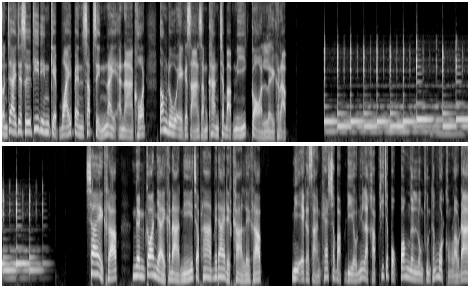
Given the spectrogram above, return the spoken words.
สนใจจะซื้อที่ดินเก็บไว้เป็นทรัพย์สินในอนาคต ต้องดูเอกสารสำคัญฉบับนี้ก่อนเลยครับ ใช่ครับ เงินก้อนใหญ่ขนาดนี้จะพลาดไม่ได้เด็ดขาดเลยครับ มีเอกสารแค่ฉบับเดียวนี่แหละครับ ที่จะปกป้องเงินลงทุนทั้งหมดของเราได้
